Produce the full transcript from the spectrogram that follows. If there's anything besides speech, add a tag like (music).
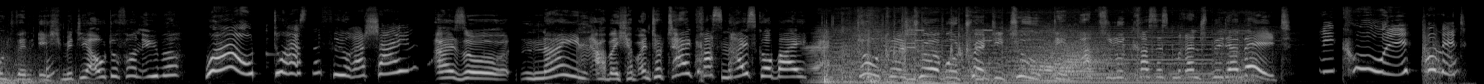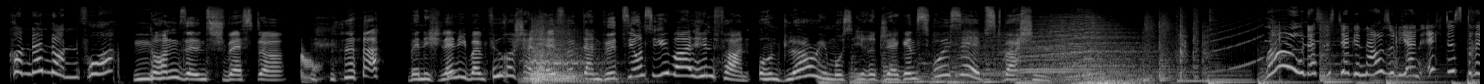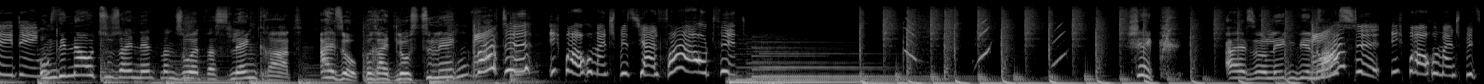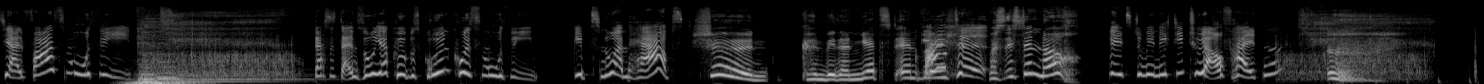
Und wenn ich mit dir Autofahren übe? Wow, du hast einen Führerschein? Also, nein, aber ich habe einen total krassen Highscore bei Total Turbo 22, dem absolut krassesten Rennspiel der Welt. Wie cool! Moment, kommen da Nonnen vor? Nonsens, Schwester. (laughs) Wenn ich Lenny beim Führerschein helfe, dann wird sie uns überall hinfahren. Und Lori muss ihre Jaggins wohl selbst waschen. Wow, das ist ja genauso wie ein. Um genau zu sein, nennt man so etwas Lenkrad. Also, bereit loszulegen? Warte, ich brauche mein Spezialfahroutfit. Schick. Also legen wir los? Warte, ich brauche mein Spezialfahrsmoothie. Das ist ein Sojakürbis-Grünkohl-Smoothie. Gibt's nur im Herbst. Schön. Können wir dann jetzt endlich... Warte! Was ist denn noch? Willst du mir nicht die Tür aufhalten?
